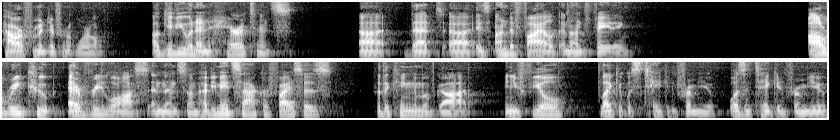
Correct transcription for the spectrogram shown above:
power from a different world. I'll give you an inheritance uh, that uh, is undefiled and unfading. I'll recoup every loss and then some. Have you made sacrifices for the kingdom of God and you feel like it was taken from you? It wasn't taken from you.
